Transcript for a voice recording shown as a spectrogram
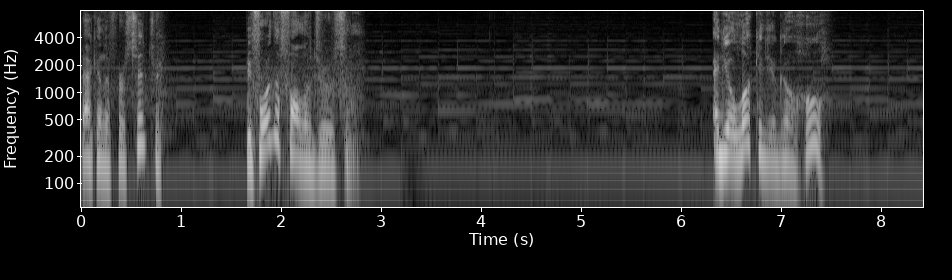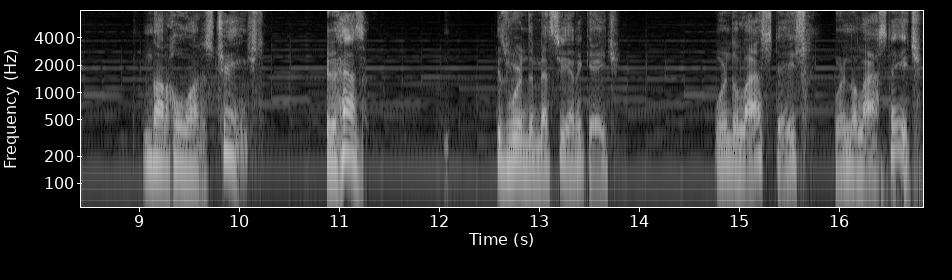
back in the first century, before the fall of Jerusalem. And you'll look and you'll go, oh, not a whole lot has changed. It hasn't. Because we're in the Messianic age. We're in the last days. We're in the last age.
